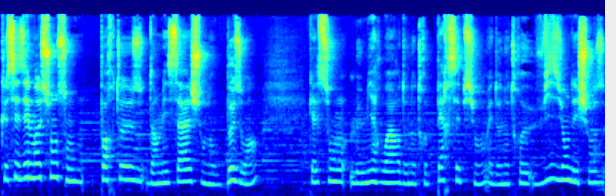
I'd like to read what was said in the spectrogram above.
que ces émotions sont porteuses d'un message sur nos besoins, qu'elles sont le miroir de notre perception et de notre vision des choses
